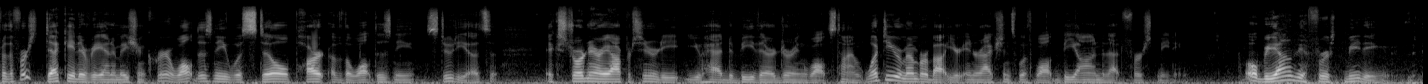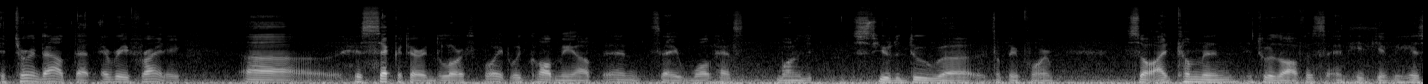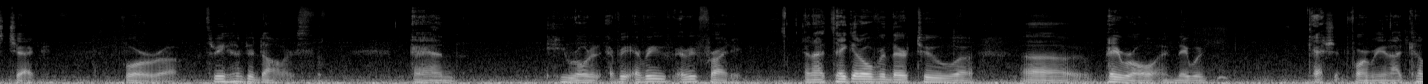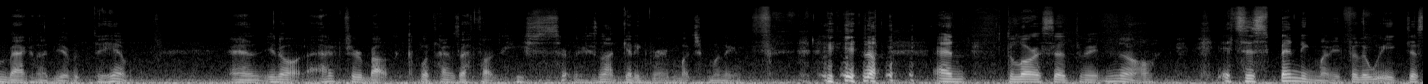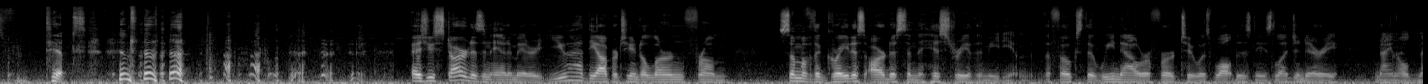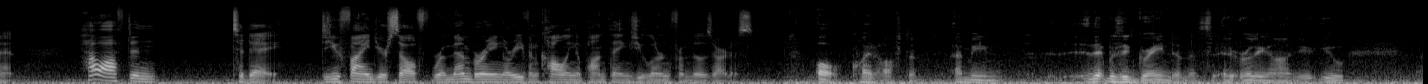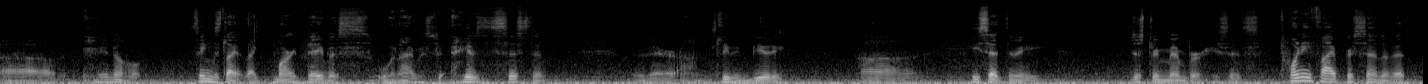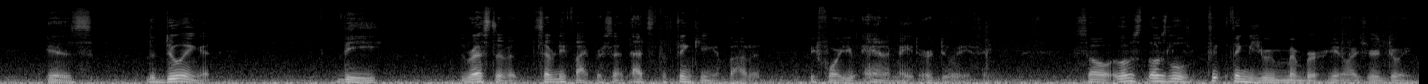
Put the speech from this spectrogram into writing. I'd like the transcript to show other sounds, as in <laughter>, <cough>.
For the first decade of your animation career, Walt Disney was still part of the Walt Disney Studio. It's an extraordinary opportunity you had to be there during Walt's time. What do you remember about your interactions with Walt beyond that first meeting? Oh, beyond the first meeting, it turned out that every Friday, uh, his secretary, Dolores Boyd, would call me up and say, Walt has wanted you to do uh, something for him. So I'd come in into his office and he'd give me his check for uh, $300. and he wrote it every, every, every Friday. And I'd take it over there to uh, uh, payroll and they would cash it for me and I'd come back and I'd give it to him. And you know, after about a couple of times I thought he certainly is not getting very much money. <laughs> you know? And Dolores said to me, no, it's his spending money for the week, just tips. <laughs> <laughs> As you started as an animator, you had the opportunity to learn from some of the greatest artists in the history of the medium, the folks that we now refer to as Walt Disney's legendary Nine Old Men. How often today do you find yourself remembering or even calling upon things you learned from those artists? Oh, quite often. I mean, it was ingrained in us early on. You, you, uh, you know, things like like Marc Davis when I was his assistant there on Sleeping Beauty. Uh, he said to me, "Just remember," he says, "25% of it is the doing it. The the rest of it, 75%, that's the thinking about it before you animate or do anything. So those those little th things you remember, you know, as you're doing.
